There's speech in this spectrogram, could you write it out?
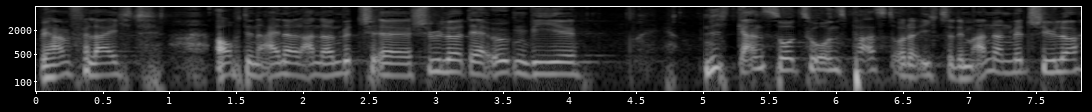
wir haben vielleicht auch den einen oder anderen Mitschüler, der irgendwie nicht ganz so zu uns passt oder ich zu dem anderen Mitschüler.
